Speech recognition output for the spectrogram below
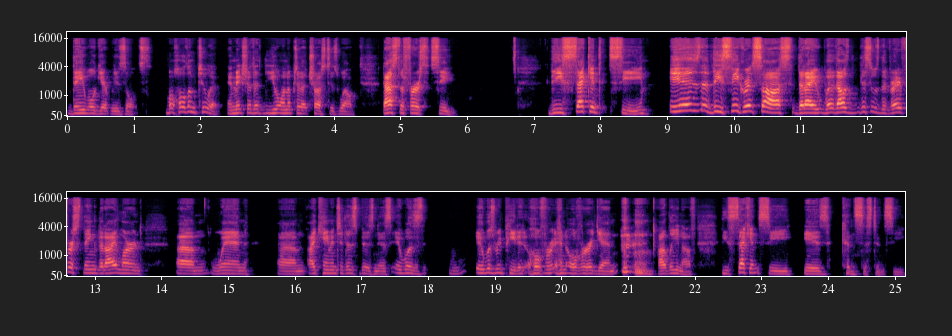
they will get results but hold them to it and make sure that you own up to that trust as well. That's the first C. The second C is the secret sauce that I that was this was the very first thing that I learned um, when um, I came into this business. It was it was repeated over and over again. oddly enough, the second C is consistency.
